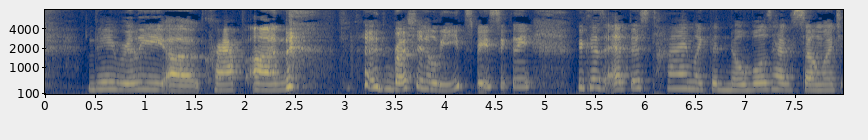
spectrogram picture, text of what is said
they really uh crap on Russian elites basically. Because at this time like the nobles have so much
